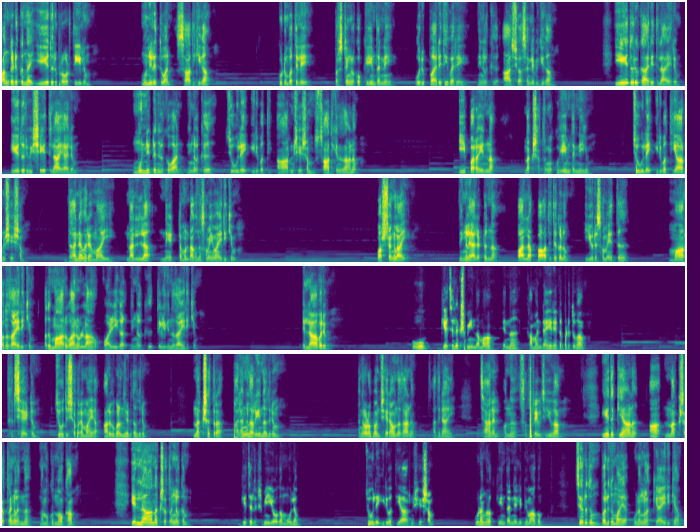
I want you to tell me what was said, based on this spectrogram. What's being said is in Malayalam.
പങ്കെടുക്കുന്ന ഏതൊരു പ്രവൃത്തിയിലും മുന്നിലെത്തുവാൻ സാധിക്കുക. കുടുംബത്തിലെ പ്രശ്നങ്ങൾക്കൊക്കെയും തന്നെ ഒരു പരിധി വരെ നിങ്ങൾക്ക് ആശ്വാസം ലഭിക്കുക. ഏതൊരു കാര്യത്തിലായാലും ഏതൊരു വിഷയത്തിലായാലും മുന്നിട്ട് നിൽക്കുവാൻ നിങ്ങൾക്ക് ജൂലൈ ഇരുപത്തി ആറിന് ശേഷം സാധിക്കുന്നതാണ്. ഈ പറയുന്ന നക്ഷത്രങ്ങൾക്കുകയും തന്നെയും ജൂലൈ ഇരുപത്തിയാറിന് ശേഷം ധനപരമായി നല്ല നേട്ടമുണ്ടാകുന്ന സമയമായിരിക്കും. വർഷങ്ങളായി നിങ്ങളെ അലട്ടുന്ന പല ബാധ്യതകളും ഈ ഒരു സമയത്ത് മാറുന്നതായിരിക്കും. അത് മാറുവാനുള്ള വഴികൾ നിങ്ങൾക്ക് തെളിയുന്നതായിരിക്കും. എല്ലാവരും ഓം ഗജലക്ഷ്മി നമ എന്ന് കമന്റായി രേഖപ്പെടുത്തുക. തീർച്ചയായിട്ടും ജ്യോതിഷപരമായ അറിവുകൾ നേടുന്നതിനും നക്ഷത്ര ഫലങ്ങൾ അറിയുന്നതിനും ഞങ്ങളോടൊപ്പം ചേരാവുന്നതാണ്. അതിനായി ചാനൽ ഒന്ന് സബ്സ്ക്രൈബ് ചെയ്യുക. ഏതൊക്കെയാണ് ആ നക്ഷത്രങ്ങളെന്ന് നമുക്ക് നോക്കാം. എല്ലാ നക്ഷത്രങ്ങൾക്കും ഗജലക്ഷ്മി യോഗം മൂലം ജൂലൈ ഇരുപത്തിയാറിന് ശേഷം ഗുണങ്ങളൊക്കെയും തന്നെ ലഭ്യമാകും. ചെറുതും വലുതുമായ ഗുണങ്ങളൊക്കെ ആയിരിക്കാം.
